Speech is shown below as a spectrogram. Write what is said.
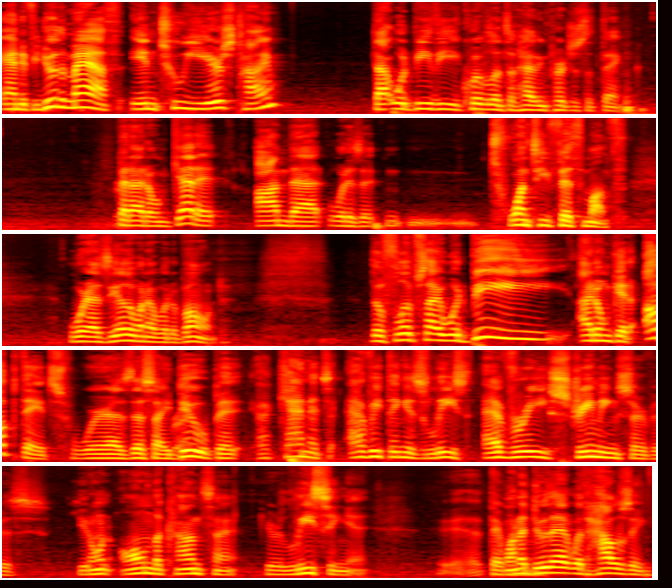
And if you do the math, in two years' time, that would be the equivalent of having purchased a thing. But I don't get it on that, what is it, 25th month. Whereas the other one I would have owned. The flip side would be I don't get updates, whereas this I do. But again, it's everything is leased. Every streaming service, you don't own the content, you're leasing it. Uh, They want to do that with housing.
